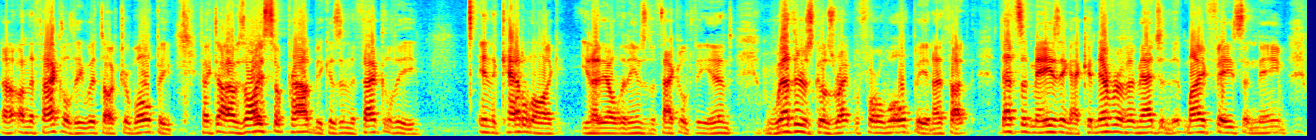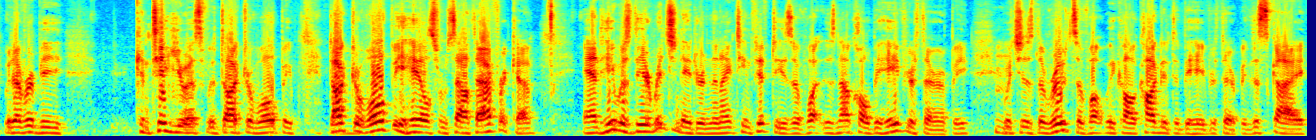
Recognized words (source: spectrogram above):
uh, on the faculty with Dr. Wolpe. In fact, I was always so proud because in the faculty, in the catalog, you know, all the names of the faculty at the end, Weathers goes right before Wolpe, and I thought that's amazing. I could never have imagined that my face and name would ever be contiguous with Dr. Wolpe. Dr. Wolpe hails from South Africa, and he was the originator in the 1950s of what is now called behavior therapy, which is the roots of what we call cognitive behavior therapy. This guy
